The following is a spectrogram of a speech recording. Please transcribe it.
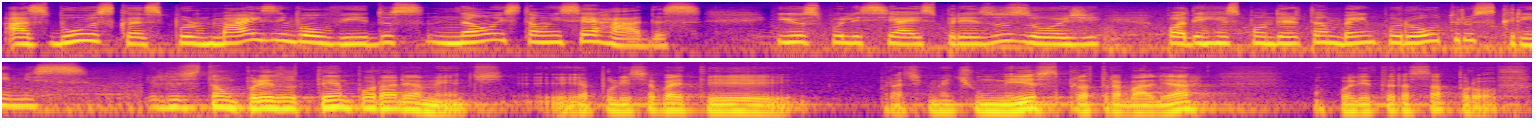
as buscas por mais envolvidos não estão encerradas e os policiais presos hoje podem responder também por outros crimes. Eles estão presos temporariamente e a polícia vai ter praticamente um mês para trabalhar a colheita dessa prova.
